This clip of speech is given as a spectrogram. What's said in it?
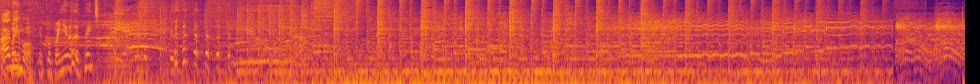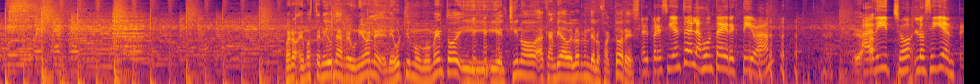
¡Ánimo! El compañero de Pencho. Bueno, hemos tenido una reunión eh, de último momento y, y el chino ha cambiado el orden de los factores. El presidente de la junta directiva ha ah, dicho lo siguiente.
